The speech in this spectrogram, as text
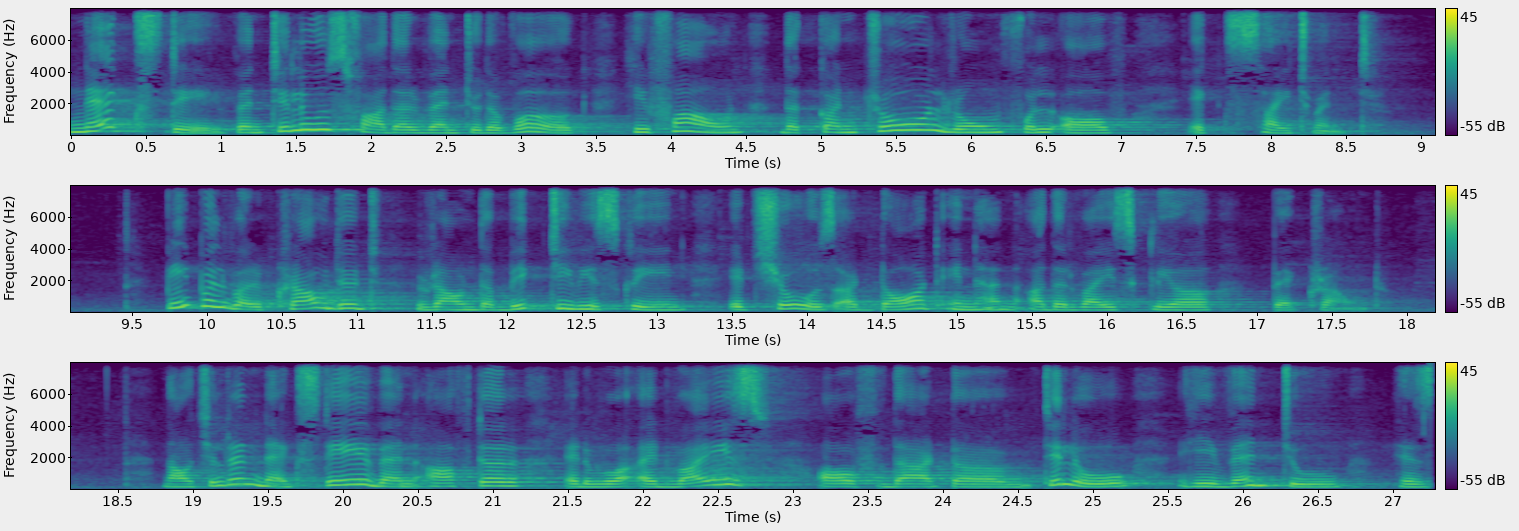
Next day, when Tilu's father went to the work, he found the control room full of excitement. People were crowded around the big TV screen. It shows a dot in an otherwise clear background. Now children next day when after adv advised of that um, Tilu he went to his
